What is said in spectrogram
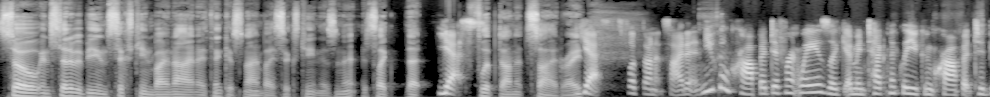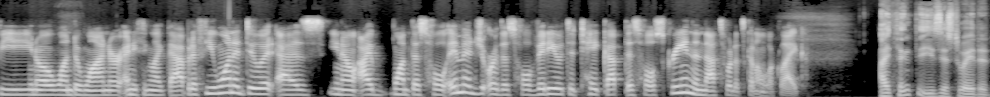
So instead of it being 16 by 9, I think it's 9 by 16, isn't it? It's like that yes. flipped on its side, right? Yes, it's flipped on its side. And you can crop it different ways. Like, I mean, technically you can crop it to be, you know, a one to one or anything like that. But if you want to do it as, you know, I want this whole image or this whole video to take up this whole screen, then that's what it's going to look like. I think the easiest way to,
